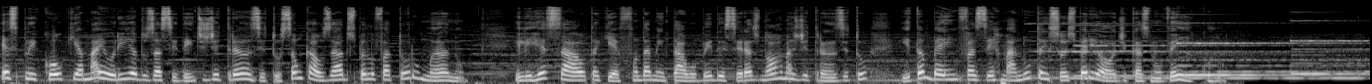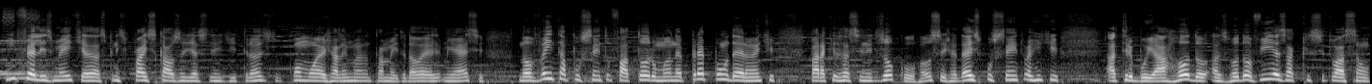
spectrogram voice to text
explicou que a maioria dos acidentes de trânsito são causados pelo fator humano. Ele ressalta que é fundamental obedecer às normas de trânsito e também fazer manutenções periódicas no veículo. Infelizmente, as principais causas de acidente de trânsito, como é já levantamento da OMS, 90% o fator humano é preponderante para que os acidentes ocorram. Ou seja, 10% a gente atribui às rodo, rodovias, à situação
